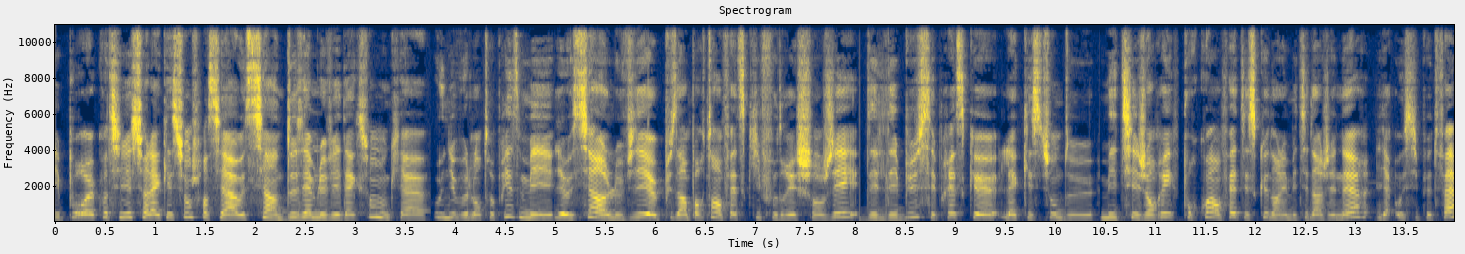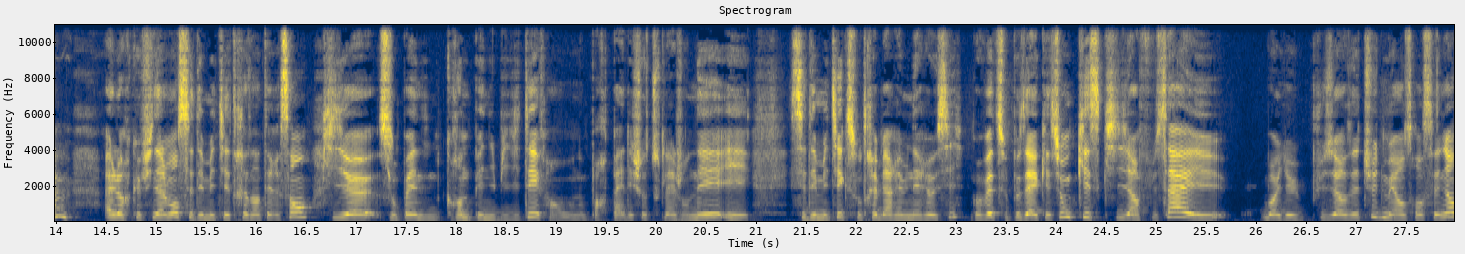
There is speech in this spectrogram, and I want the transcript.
Et pour euh, continuer sur la question, je pense qu'il y a aussi un deuxième levier d'action, donc il y a au niveau de l'entreprise, mais il y a aussi un levier euh, plus important. En fait, ce qu'il faudrait changer dès le début, c'est presque la question de métier genré. Pourquoi en fait est-ce que dans les métiers d'ingénieur, il y a aussi peu de femmes, alors que finalement c'est des métiers très intéressants qui euh, sont pas une grande pénibilité. Enfin, on ne porte pas des choses toute la journée et c'est des métiers qui sont très bien rémunérés aussi. Donc en fait, se poser la question qu'est-ce qui influe ça et bon, il y a eu plusieurs études, mais en se renseignant,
